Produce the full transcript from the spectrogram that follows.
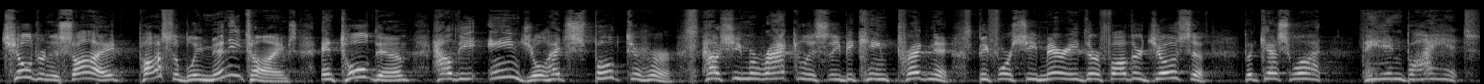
children aside, possibly many times, and told them how the angel had spoke to her, how she miraculously became pregnant before she married their father Joseph. But guess what? They didn't buy it.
